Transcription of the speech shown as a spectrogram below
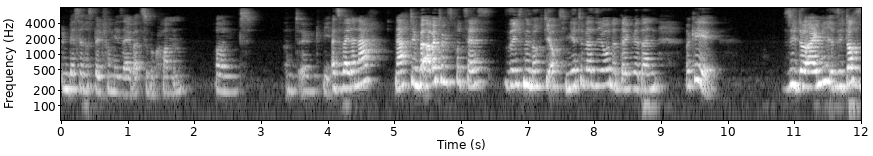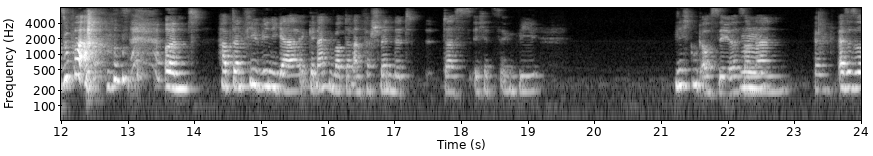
ein besseres Bild von mir selber zu bekommen. Und, und irgendwie, also weil danach, nach dem Bearbeitungsprozess, sehe ich nur noch die optimierte Version und denke mir dann, okay, sieht doch eigentlich, sieht doch super aus. Und habe dann viel weniger Gedanken überhaupt daran verschwendet, dass ich jetzt irgendwie nicht gut aussehe, mhm. sondern also so,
